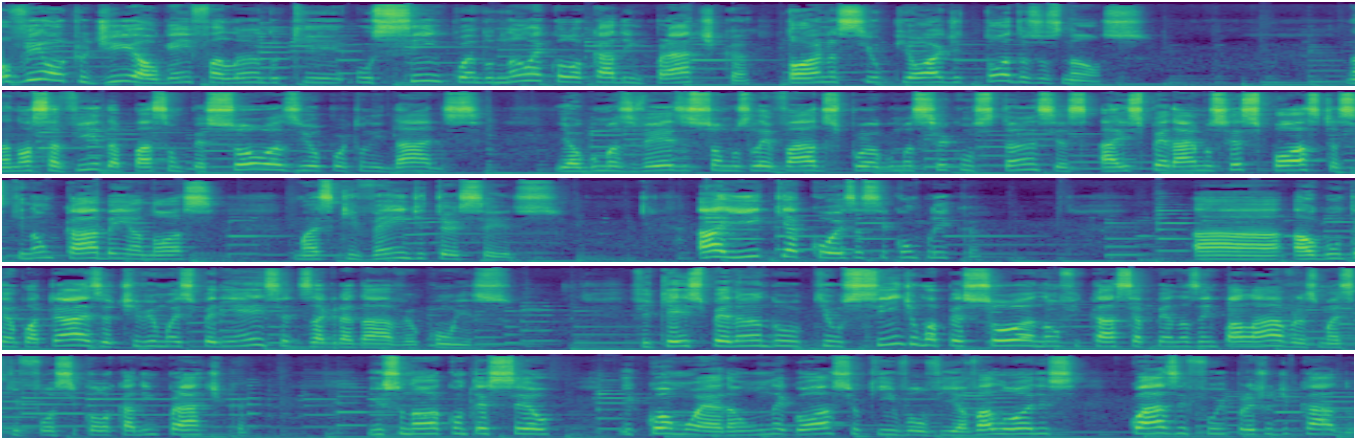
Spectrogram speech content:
Ouvi outro dia alguém falando que o sim, quando não é colocado em prática, torna-se o pior de todos os nãos. Na nossa vida passam pessoas e oportunidades, e algumas vezes somos levados por algumas circunstâncias a esperarmos respostas que não cabem a nós, mas que vêm de terceiros. Aí que a coisa se complica há algum tempo atrás eu tive uma experiência desagradável com isso. Fiquei esperando que o sim de uma pessoa não ficasse apenas em palavras, mas que fosse colocado em prática. Isso não aconteceu, e como era um negócio que envolvia valores, quase fui prejudicado.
